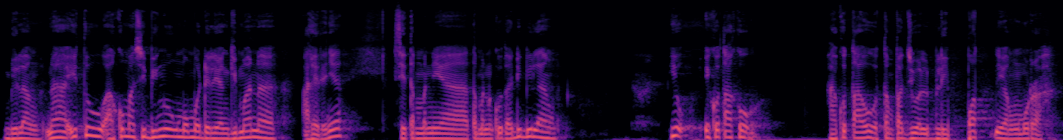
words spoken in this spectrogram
Bilang. Nah itu aku masih bingung mau model yang gimana. Akhirnya si temennya temanku tadi bilang, yuk ikut aku. Aku tahu tempat jual beli pot yang murah,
